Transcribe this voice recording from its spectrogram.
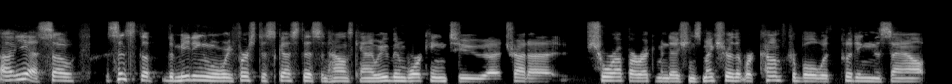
uh, yeah, so since the, the meeting where we first discussed this in Highlands County, we've been working to uh, try to shore up our recommendations, make sure that we're comfortable with putting this out.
